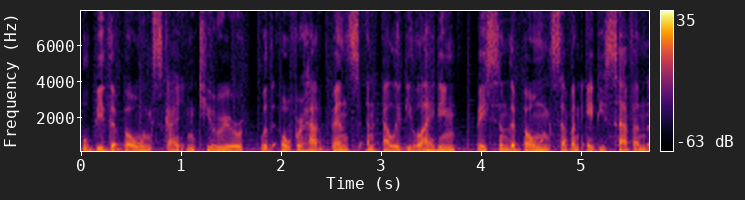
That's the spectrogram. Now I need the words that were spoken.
will be the Boeing Sky interior with overhead bins and LED lighting based on the Boeing 787.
